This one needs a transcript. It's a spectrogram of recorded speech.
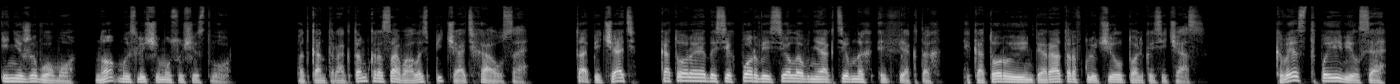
и неживому, но мыслящему существу. Под контрактом красовалась печать хаоса. Та печать, которая до сих пор висела в неактивных эффектах и которую император включил только сейчас. Квест появился,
